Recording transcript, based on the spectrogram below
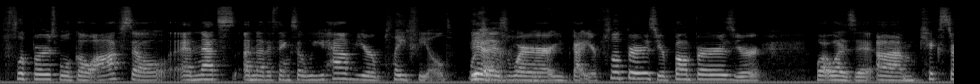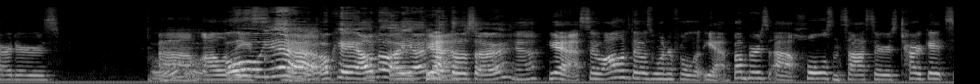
flippers will go off. So and that's another thing. So you have your play field, which Yeah. is where you've got your flippers, your bumpers, your what was it, um, kickstarters. Um, all of oh these- yeah. yeah. Okay, I'll know. I, I know Yeah. what those are. Yeah. Yeah, so all of those wonderful, yeah, bumpers, uh, holes and saucers, targets,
